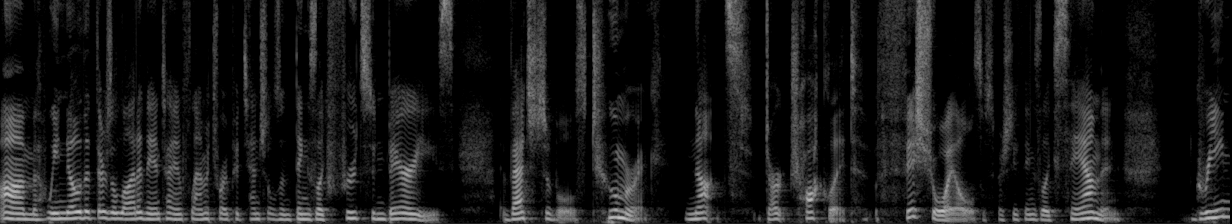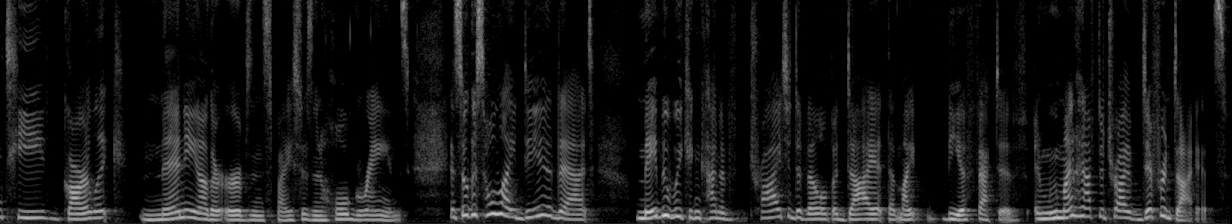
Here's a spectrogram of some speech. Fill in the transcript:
Um, we know that there's a lot of anti inflammatory potentials in things like fruits and berries, vegetables, turmeric, nuts, dark chocolate, fish oils, especially things like salmon, green tea, garlic, many other herbs and spices, and whole grains. And so, this whole idea that maybe we can kind of try to develop a diet that might be effective, and we might have to try different diets.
